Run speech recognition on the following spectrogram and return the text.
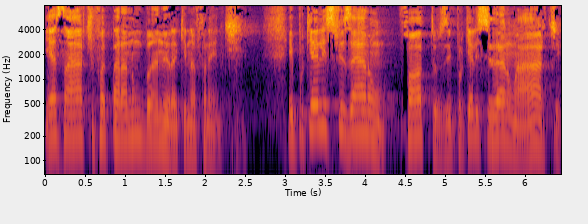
E essa arte foi parar num banner aqui na frente. E porque eles fizeram fotos, e porque eles fizeram a arte,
